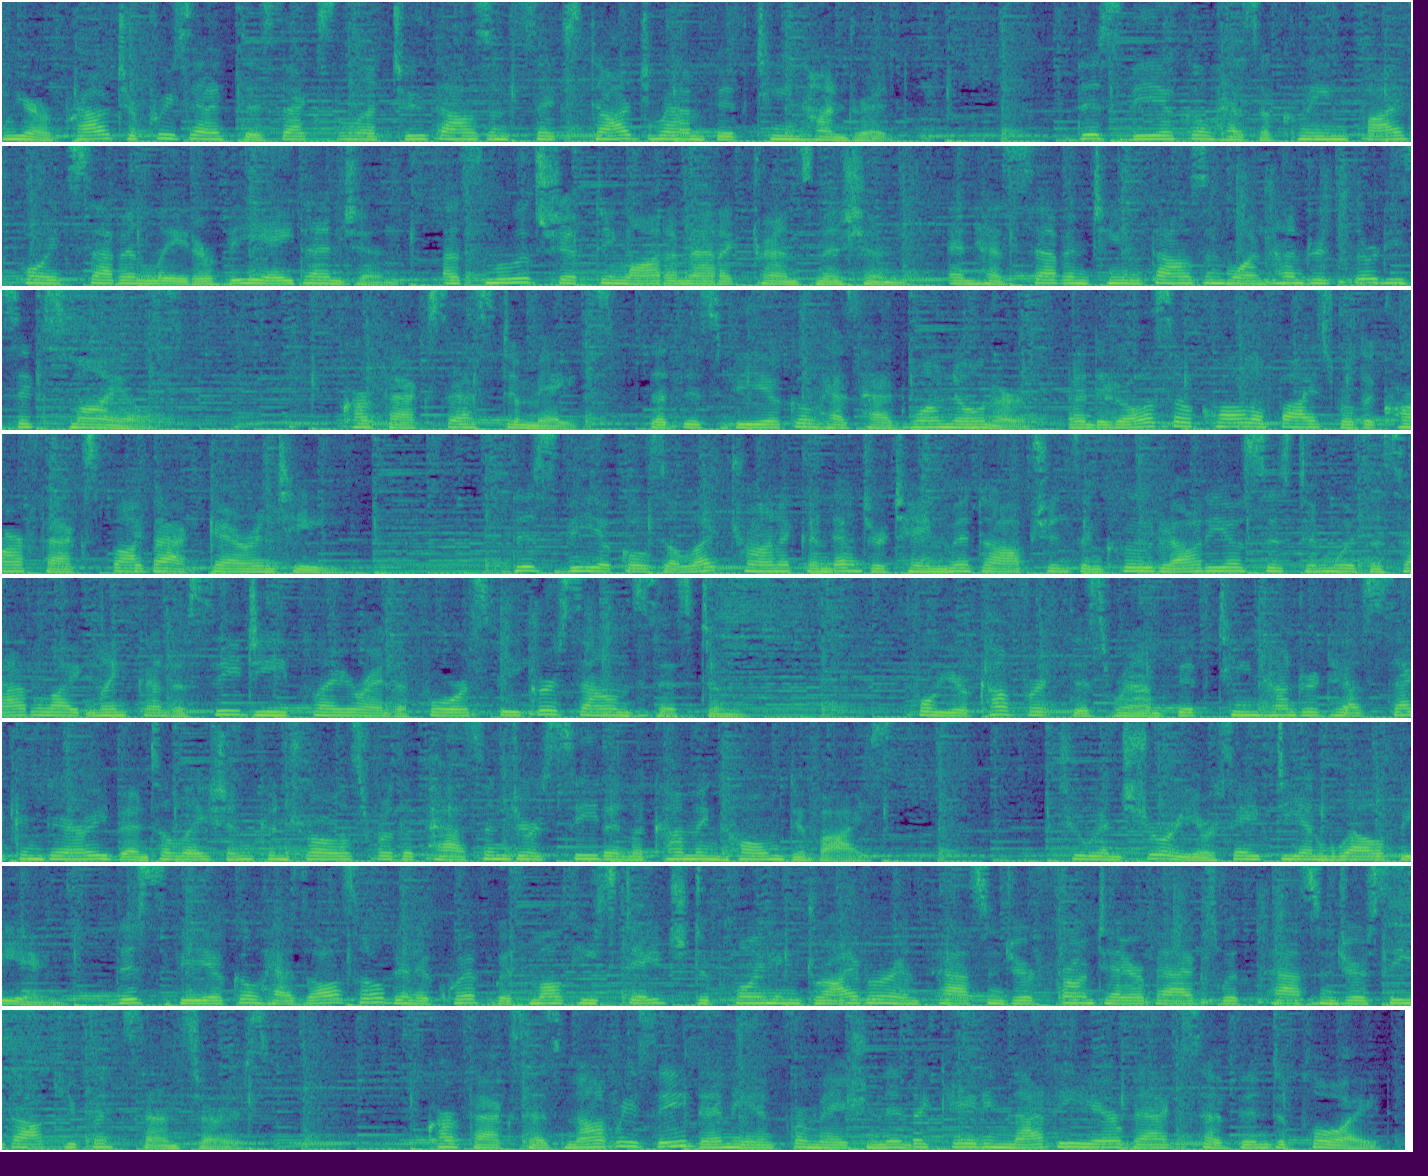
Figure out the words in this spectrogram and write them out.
We are proud to present this excellent 2006 Dodge Ram 1500. This vehicle has a clean 5.7-liter V8 engine, a smooth shifting automatic transmission, and has 17,136 miles. Carfax estimates that this vehicle has had one owner, and it also qualifies for the Carfax buyback guarantee. This vehicle's electronic and entertainment options include audio system with a satellite link and a CD player and a four-speaker sound system. For your comfort this Ram 1500 has secondary ventilation controls for the passenger seat and the coming home device. To ensure your safety and well-being, this vehicle has also been equipped with multi-stage deploying driver and passenger front airbags with passenger seat occupant sensors. Carfax has not received any information indicating that the airbags have been deployed.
